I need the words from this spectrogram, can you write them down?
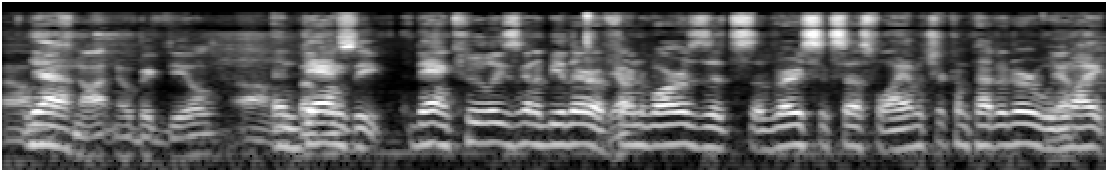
Um, Yeah. If not, no big deal. Um, And but Dan we'll see. Dan Cooley's going to be there, a Yep. friend of ours that's a very successful amateur competitor. We Yep. might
